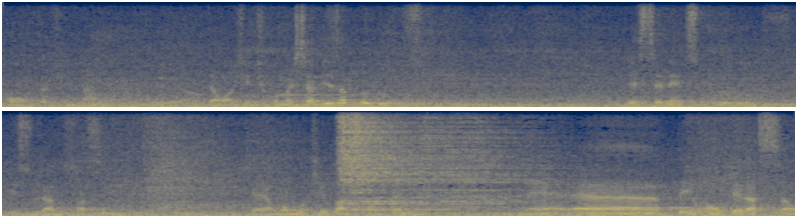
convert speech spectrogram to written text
ponta final. Então, a gente comercializa produtos, excelentes produtos, isso já nos facilita, é uma motivação também. Né? É, tem uma operação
